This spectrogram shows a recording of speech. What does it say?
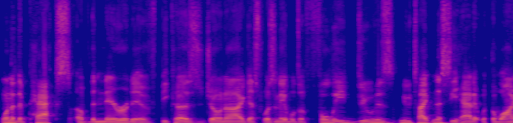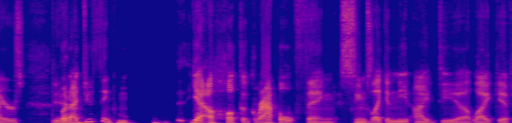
one of the packs of the narrative because Jona, I guess, wasn't able to fully do his new typeness. He had it with the wires. But I do think, yeah, a hook, a grapple thing seems like a neat idea. Like, if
